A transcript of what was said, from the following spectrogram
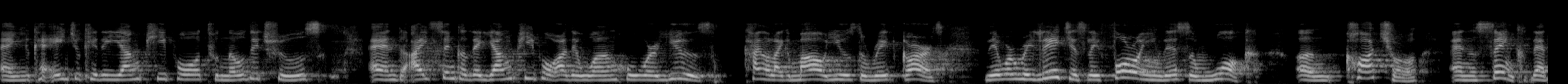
and you can educate the young people to know the truth. And I think the young people are the one who were used, kind of like Mao used the red guards. They were religiously following this walk and culture and think that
